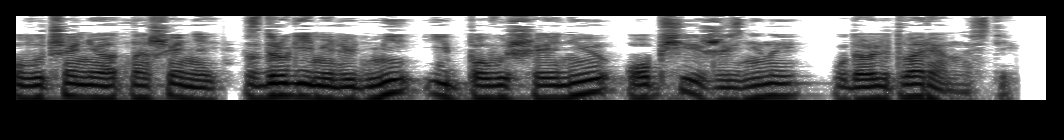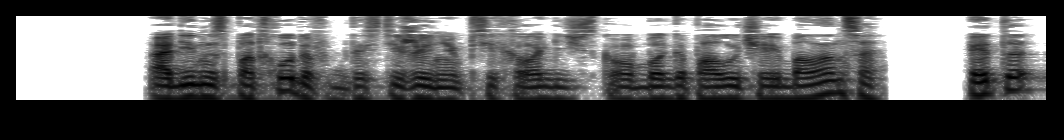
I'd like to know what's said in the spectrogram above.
улучшению отношений с другими людьми и повышению общей жизненной удовлетворенности. Один из подходов к достижению психологического благополучия и баланса это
